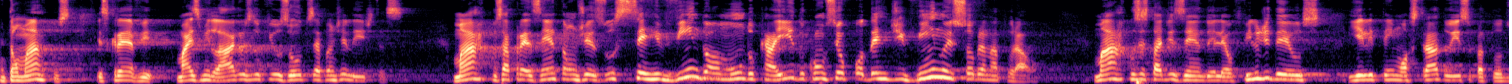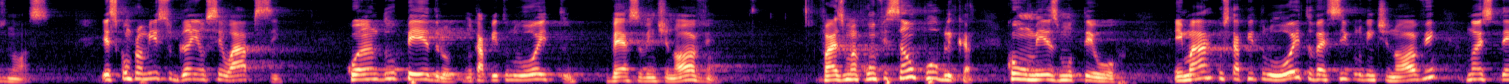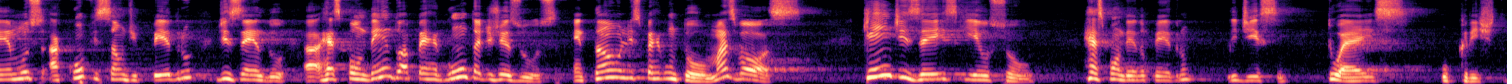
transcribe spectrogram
Então, Marcos escreve mais milagres do que os outros evangelistas. Marcos apresenta um Jesus servindo ao mundo caído com o seu poder divino e sobrenatural. Marcos está dizendo, ele é o filho de Deus e ele tem mostrado isso para todos nós. Esse compromisso ganha o seu ápice quando Pedro, no capítulo 8, verso 29, faz uma confissão pública com o mesmo teor. Em Marcos capítulo 8, versículo 29, nós temos a confissão de Pedro dizendo, ah, respondendo à pergunta de Jesus. Então lhes perguntou: Mas vós, quem dizeis que eu sou? Respondendo Pedro, lhe disse: Tu és o Cristo.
